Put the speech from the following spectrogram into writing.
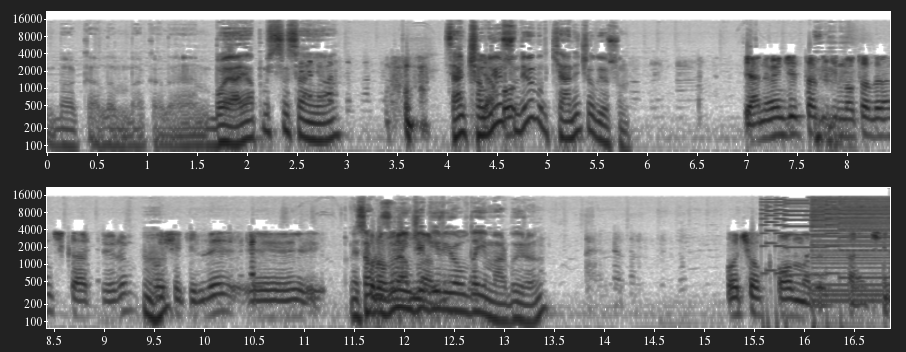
bakalım bakalım. Boya yapmışsın sen ya. Sen çalıyorsun Ya o- değil mi bu? Kendi çalıyorsun. Yani önce tabii ki notalarını çıkartıyorum. O şekilde e, Mesela uzun ince bir yoldayım var buyurun. O çok olmadı sanki.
